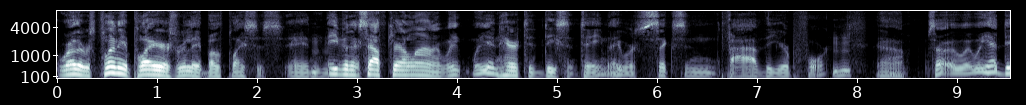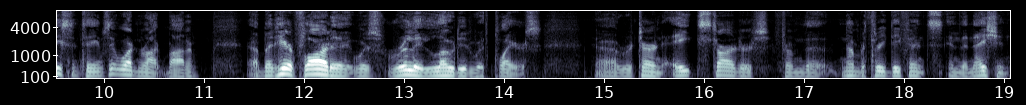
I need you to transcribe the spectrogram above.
well, there was plenty of players really at both places, and mm-hmm. even at South Carolina, we, we inherited a decent team. They were six and five the year before, mm-hmm. uh, so we had decent teams. It wasn't rock bottom, uh, but here at Florida, it was really loaded with players. Uh, returned eight starters from the number three defense in the nation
